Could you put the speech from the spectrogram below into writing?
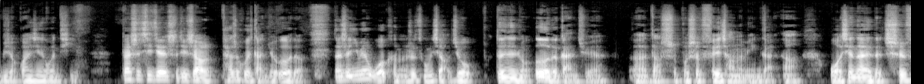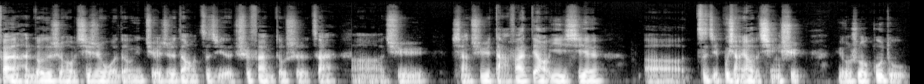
比较关心的问题。断食期间，实际上他是会感觉饿的，但是因为我可能是从小就对那种饿的感觉，呃，倒是不是非常的敏感啊。我现在的吃饭很多的时候，其实我能觉知到自己的吃饭都是在啊去想去打发掉一些呃自己不想要的情绪，比如说孤独，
